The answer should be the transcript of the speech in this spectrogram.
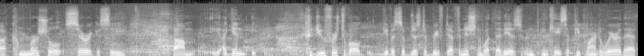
uh, commercial surrogacy. Um, again, could you first of all give us a, just a brief definition of what that is, in, in case that people aren't aware of that,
